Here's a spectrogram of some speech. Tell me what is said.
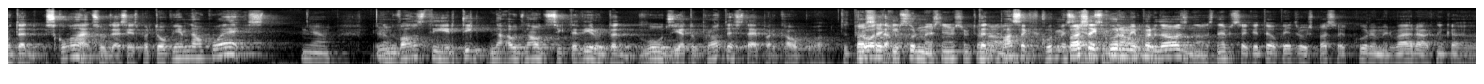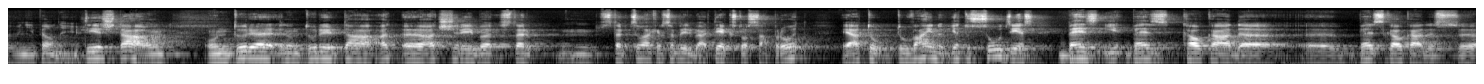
un tad skolēns sūdzēsies par to, ka viņiem nav ko ēst. Jā. Nu, un valstī ir tik daudz naudas, cik tev ir, un tad lūdzu, ja tu protestē par kaut ko, tad pasaki, Protams, kur mēs ņemsim to naudu. Pasaki, kur mēs pasaki, kuram naudu. ir par daudz naudas. Nepasaki, ka tev pietrūks, pasaki, kuram ir vairāk nekā viņi pelnījuši. Tieši tā, un, un, tur, ir, un tur ir tā atšķirība starp, starp cilvēkiem sabiedrībā, tie, kas to saprot Ja, tu, tu vainu, ja tu sūdzies bez, bez kaut kāda. Eh, bez kaut kādas eh,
